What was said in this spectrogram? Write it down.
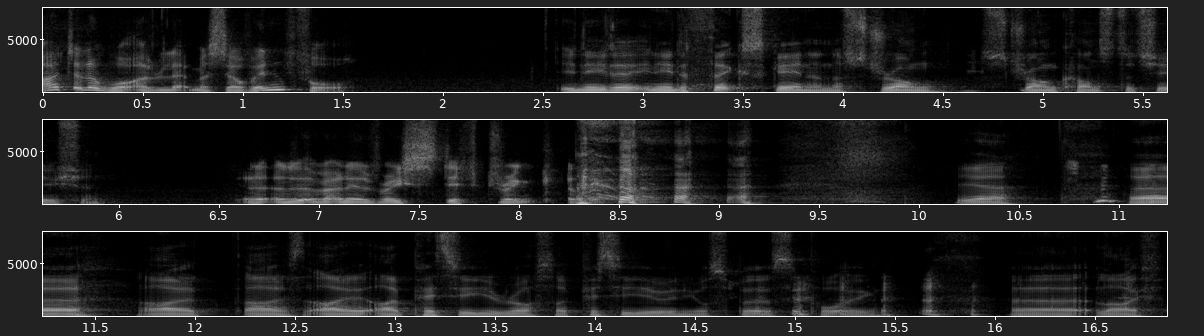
I don't know what I've let myself in for. You need a you need a thick skin and a strong strong constitution. And a, and a very stiff drink. Yeah. Uh, I, I, I, I pity you, Ross. I pity you and your Spurs supporting uh, life.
